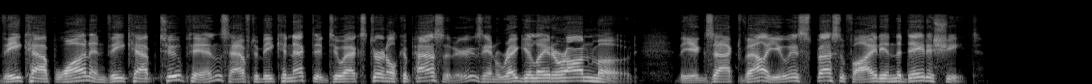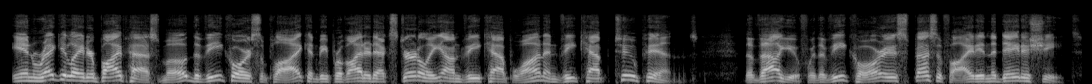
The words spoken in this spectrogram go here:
VCAP1 and VCAP2 pins have to be connected to external capacitors in regulator on mode, the exact value is specified in the datasheet. In regulator bypass mode, the V-core supply can be provided externally on VCAP1 and VCAP2 pins. The value for the V-core is specified in the datasheet.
